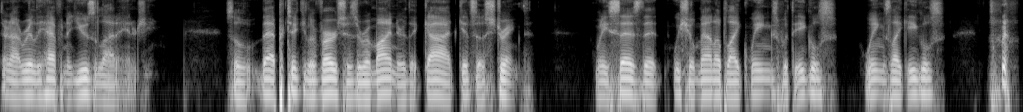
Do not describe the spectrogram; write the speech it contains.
They're not really having to use a lot of energy. So that particular verse is a reminder that God gives us strength. When he says that we shall mount up like wings with eagles, wings like eagles,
